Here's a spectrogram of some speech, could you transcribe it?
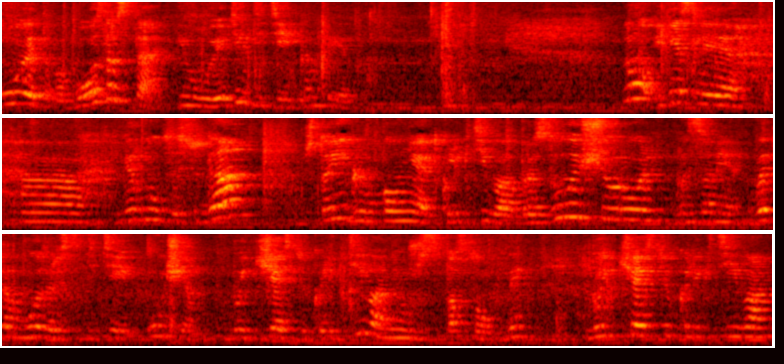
у этого возраста и у этих детей конкретно. Ну, если э, вернуться сюда, что игры выполняют коллективообразующую роль. Мы с вами в этом возрасте детей учим быть частью коллектива, они уже способны быть частью коллектива.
